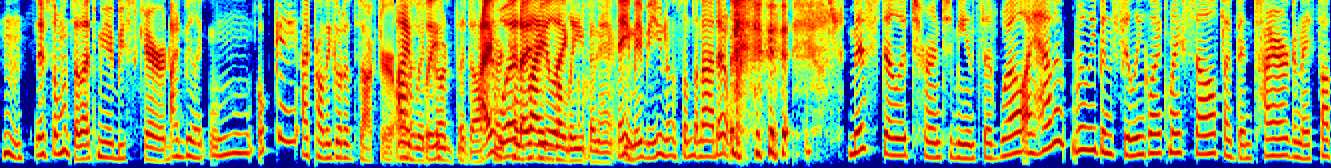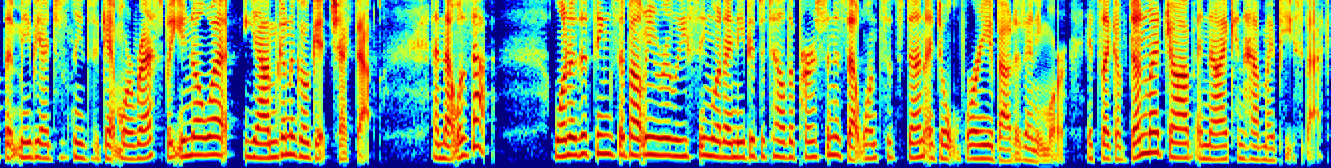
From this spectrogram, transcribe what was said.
If someone said that to me, I'd be scared. I'd be like, mm, okay. I'd probably go to the doctor. Honestly. I would go to the doctor. I would. 'cause I'd be like, believe in it. hey, maybe you know something I don't. Miss Stella turned to me and said, Well, I haven't really been feeling like myself. I've been tired and I thought that maybe I just needed to get more rest. But you know what? Yeah, I'm going to go get checked out. And that was that. One of the things about me releasing what I needed to tell the person is that once it's done, I don't worry about it anymore. It's like I've done my job and now I can have my peace back.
